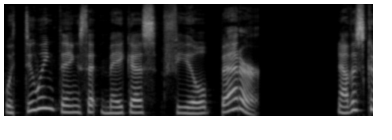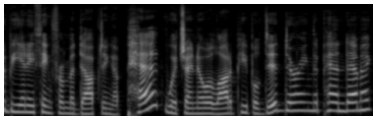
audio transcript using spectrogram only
with doing things that make us feel better. Now, this could be anything from adopting a pet, which I know a lot of people did during the pandemic,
